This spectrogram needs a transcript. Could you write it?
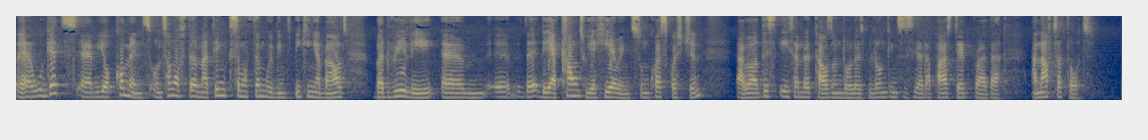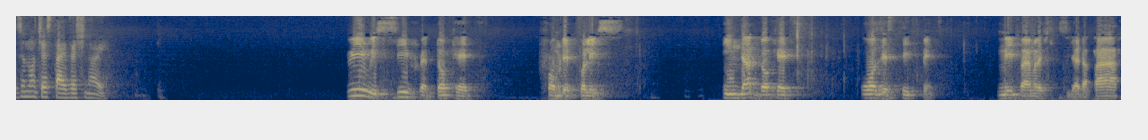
uh, we'll get um, your comments on some of them. I think some of them we've been speaking about, but really um, uh, the, the account we are hearing, Sumkwa's question, about this $800,000 belonging to Cecilia Dapaah's dead brother an afterthought? Is it not just diversionary? We received a docket from the police. In that docket was a statement made by Madam Cecilia Dapaah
